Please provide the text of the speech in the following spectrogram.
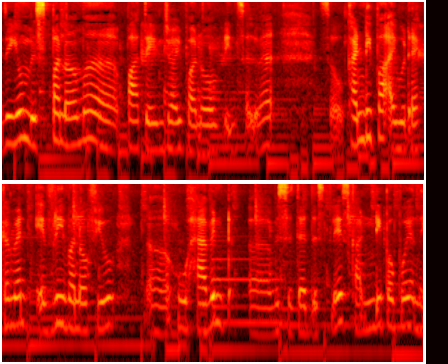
இதையும் மிஸ் பண்ணாமல் பார்த்து என்ஜாய் பண்ணோம் அப்படின்னு சொல்லுவேன். ஸோ கண்டிப்பாக I would recommend every one of you who haven't visited this place கண்டிப்பாக போய் அந்த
